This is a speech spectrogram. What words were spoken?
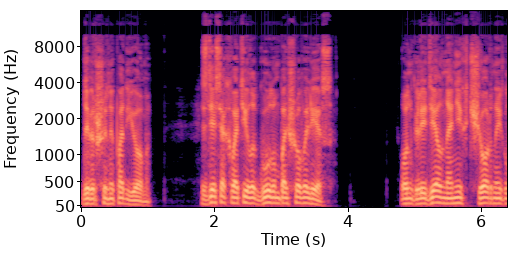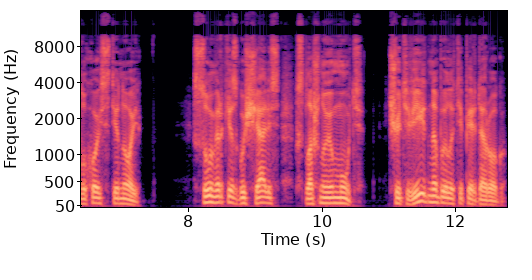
до вершины подъема. Здесь охватило гулом большого леса. Он глядел на них черной глухой стеной. Сумерки сгущались в сплошную муть. Чуть видно было теперь дорогу.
